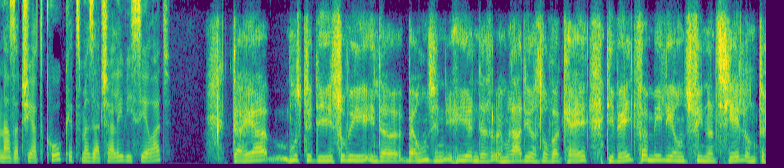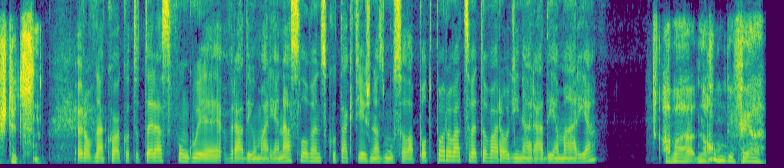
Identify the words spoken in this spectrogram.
na začiatku, keď sme začali vysielať? Daher musste die, so wie in der, bei uns in, hier in der, im Radio Slowakei, die Weltfamilie uns finanziell unterstützen. Rovnako ako to teraz funguje v Rádiu Mária na Slovensku, taktiež nás musela podporovať Svetová rodina Rádia Mária. Aber nach ungefähr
